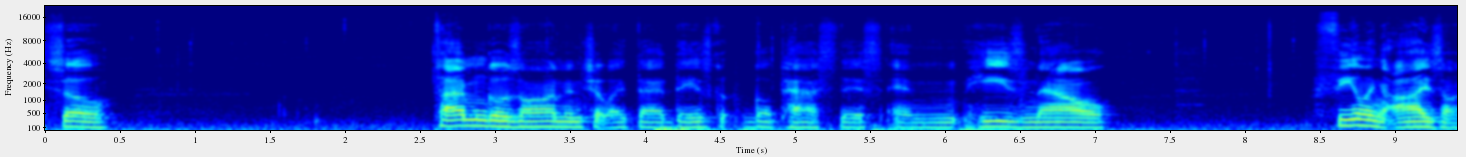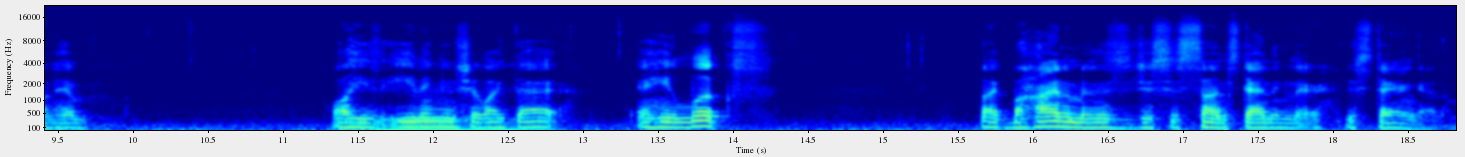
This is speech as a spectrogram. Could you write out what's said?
So time goes on and shit like that. Days go, go past this, and he's now feeling eyes on him while he's eating and shit like that. And he looks like behind him, and it's just his son standing there, just staring at him.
